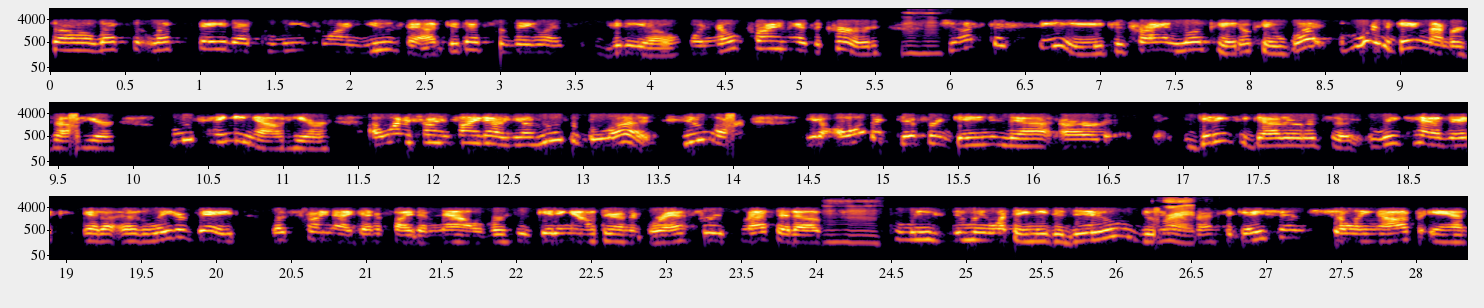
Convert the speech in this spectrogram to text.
So let's let's say that police want to use that, get that surveillance video when no crime has occurred, Mm-hmm. just to see, to try and locate. Okay, what who are the gang members out here? Who's hanging out here? I want to try and find out. You know, who's the Bloods? Who are you know all the different gangs that are getting together to wreak havoc at a, at a later date. Let's try and identify them now versus getting out there in the grassroots method of mhm police doing what they need to do, doing Right. investigations, showing up, and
